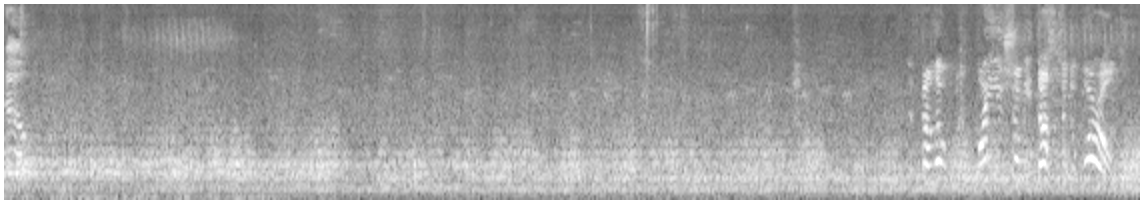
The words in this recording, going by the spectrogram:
No. Fellow, why do you show me thus to the world?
